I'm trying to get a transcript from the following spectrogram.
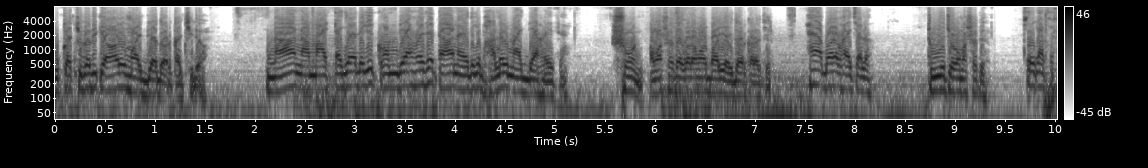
বুকা চুদা দিকে আরও মাইক দেওয়া দরকার ছিল। না না মাইকটা যা দেখি কম দেওয়া হয়েছে তা না এদিকে ভালোই মাইক দেওয়া হয়েছে। শোন আমার সাথে একবার আমার বাড়ি আয় দরকার আছে। হ্যাঁ বড় ভাই চলো। তুইও চো আমার সাথে। ঠিক আছে।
